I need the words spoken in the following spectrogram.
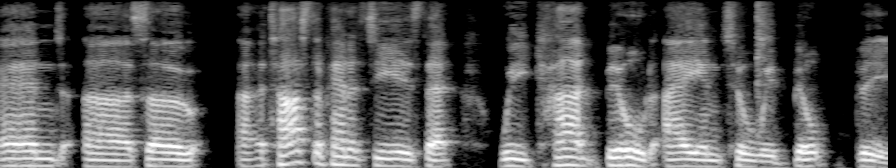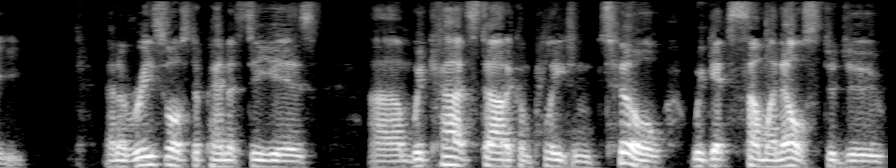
And uh, so a task dependency is that we can't build A until we've built B. And a resource dependency is um, we can't start a complete until we get someone else to do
